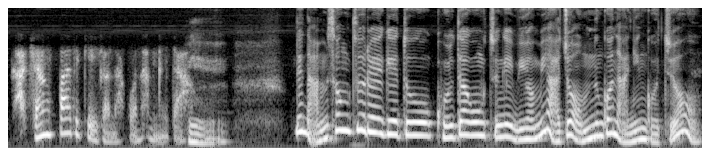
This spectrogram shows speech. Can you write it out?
가장 빠르게 일어나곤 합니다. 예. 근데 남성들에게도 골다공증의 위험이 아주 없는 건 아닌 거죠?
